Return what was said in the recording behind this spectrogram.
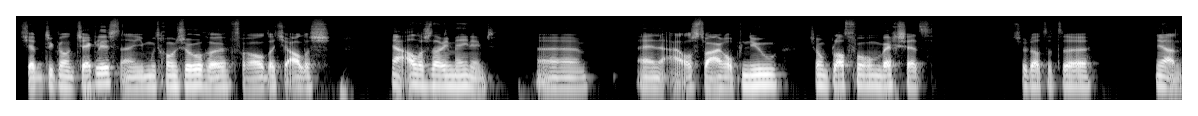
Dus je hebt natuurlijk wel een checklist en je moet gewoon zorgen vooral dat je alles, ja, alles daarin meeneemt. En als het ware opnieuw zo'n platform wegzet, zodat het ja,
